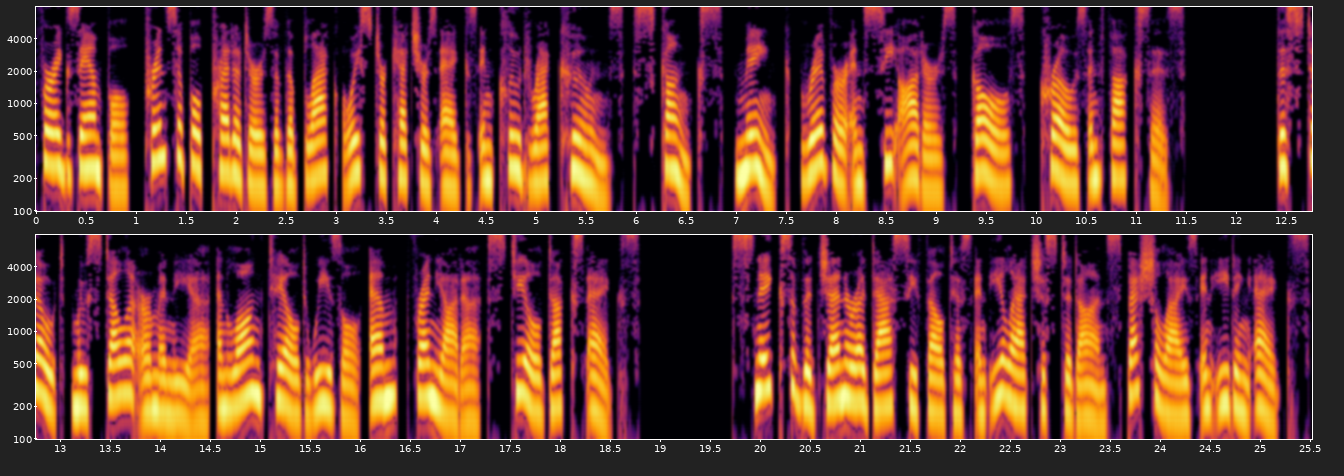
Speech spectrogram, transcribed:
For example, principal predators of the black oystercatcher's eggs include raccoons, skunks, mink, river and sea otters, gulls, crows and foxes. The stoat Mustela erminea and long-tailed weasel M. frenata steal ducks' eggs. Snakes of the genera Dasypeltis and Elachistodon specialize in eating eggs.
